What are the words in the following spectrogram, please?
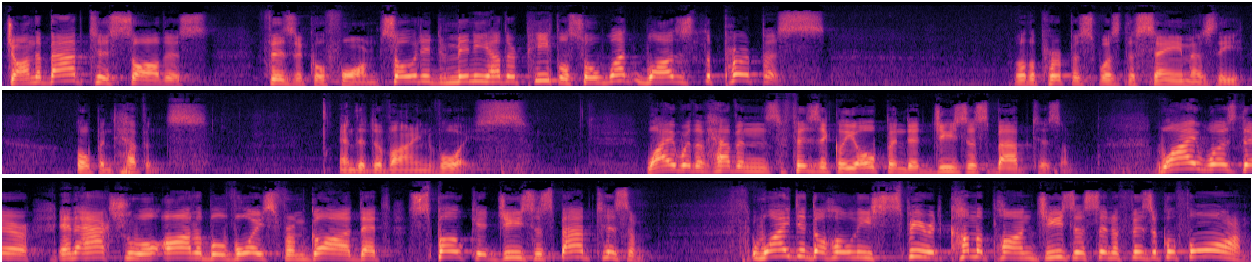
John the Baptist saw this physical form. So did many other people. So, what was the purpose? Well, the purpose was the same as the opened heavens and the divine voice. Why were the heavens physically opened at Jesus' baptism? Why was there an actual audible voice from God that spoke at Jesus' baptism? Why did the Holy Spirit come upon Jesus in a physical form?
